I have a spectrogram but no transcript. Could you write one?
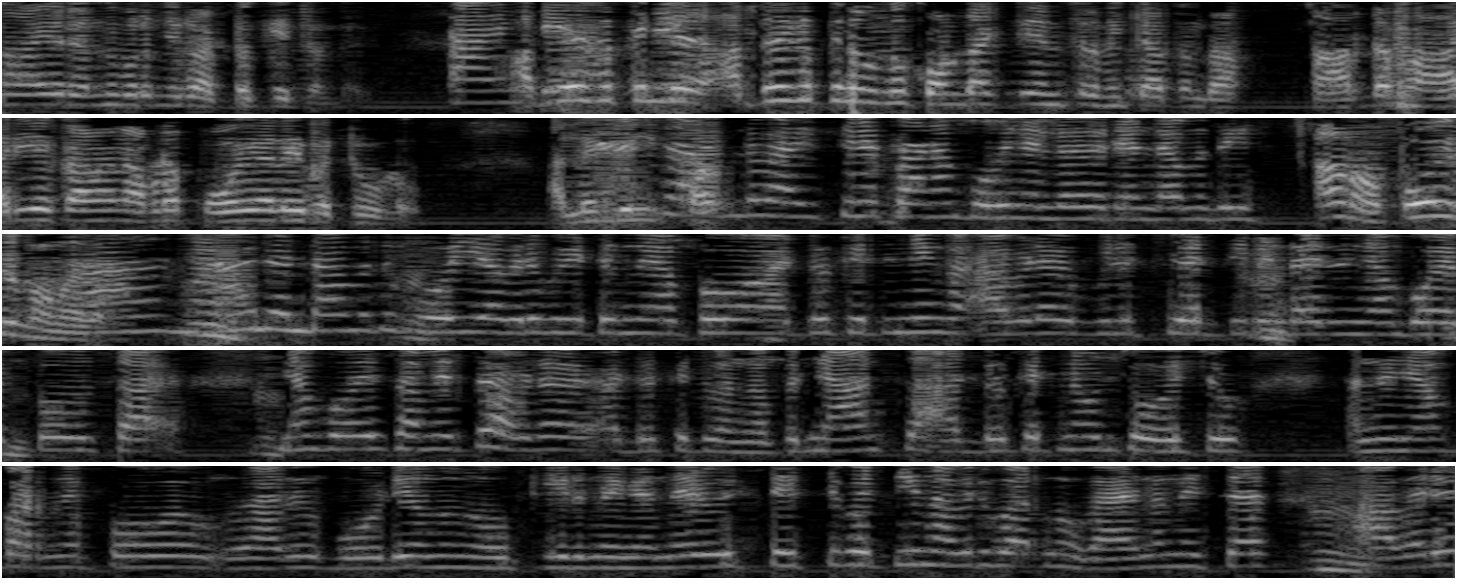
നായർ എന്ന് പറഞ്ഞൊരു അഡ്വക്കേറ്റ് ഉണ്ട്. ഉണ്ട്. അദ്ദേഹത്തിന്റെ അദ്ദേഹത്തിനെ ഒന്ന് കോണ്ടാക്ട് ചെയ്യാൻ ശ്രമിക്കാത്തെന്താ സാറിന്റെ ഭാര്യയെ കാണാൻ അവിടെ പോയാലേ പറ്റുള്ളൂ. അല്ലെങ്കിൽ സാറിന്റെ വൈഫിനെ കാണാൻ പോയിനല്ലോ രണ്ടാമത്. ആണോ? പോയിരുന്നോ ആ, മാഡം ഞാൻ രണ്ടാമത് പോയി. അവരെ വീട്ടിൽ നിന്ന് അപ്പൊ അഡ്വക്കേറ്റിനെയും അവിടെ വിളിച്ചു വരുത്തിയിട്ടുണ്ടായിരുന്നു. ഞാൻ പോയപ്പോ സ- ഞാൻ പോയ സമയത്ത് അവിടെ അഡ്വക്കേറ്റ് വന്നു. അപ്പൊ ഞാൻ സ- അഡ്വക്കേറ്റിനോട് ചോദിച്ചു അന്ന് ഞാൻ പറഞ്ഞപ്പോ അത് ബോഡി ഒന്ന് നോക്കിയിരുന്നെങ്കിൽ അന്നേരം ഒരു തെറ്റ് പറ്റിയെന്ന് അവർ പറഞ്ഞു. കാരണം എന്ന് വെച്ചാൽ അവരെ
